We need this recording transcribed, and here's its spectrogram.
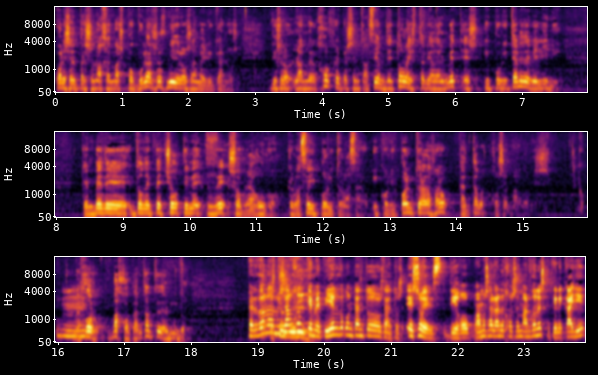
¿Cuál es el personaje más popular? Eso es muy de los americanos. Dijeron, la mejor representación de toda la historia del Met es Ipuritaria de Bellini, que en vez de do de pecho tiene re sobre agudo, que lo hace Hipólito Lázaro. Y con Hipólito Lázaro cantaba José Mardones. Mm. Mejor bajo cantante del mundo. Perdona, Este Luis Ángel, que me pierdo con tantos datos. Eso es, digo, vamos a hablar de José Mardones, que tiene calle.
